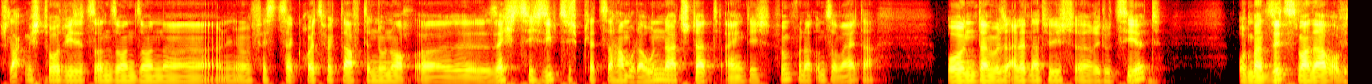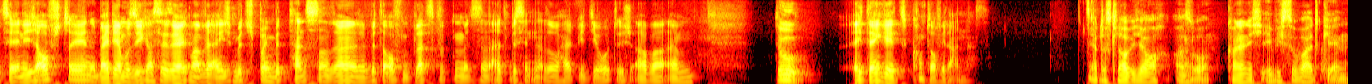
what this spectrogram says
Schlag mich tot, wie jetzt so ein, so ein, so ein äh, Fester Kreuzberg darf denn nur noch äh, 60, 70 Plätze haben oder 100 statt eigentlich 500 und so weiter. Und dann wird alles natürlich äh, reduziert. Und man sitzt, man darf offiziell nicht aufstehen. Bei der Musik hast du ja gesagt, man will eigentlich mitspringen, mittanzen und so. Also bitte auf den Platz wippen. Das ist halt ein bisschen so halb idiotisch. Aber ähm, du, ich denke, jetzt kommt auch wieder anders. Ja, das glaube ich auch. Also kann ja nicht ewig so weit gehen.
